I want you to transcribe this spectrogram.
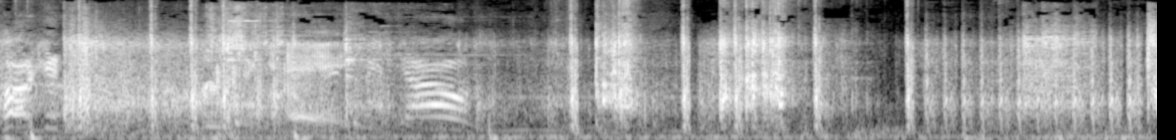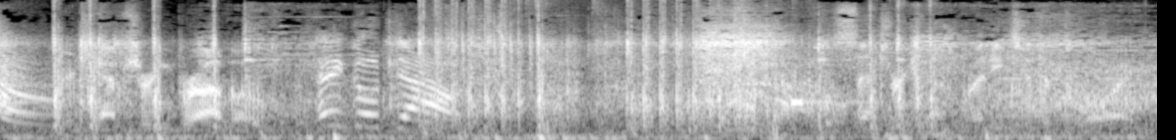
Target. Losing A. Enemy down. They're Bravo. Tango down. Sentry gun ready to deploy.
